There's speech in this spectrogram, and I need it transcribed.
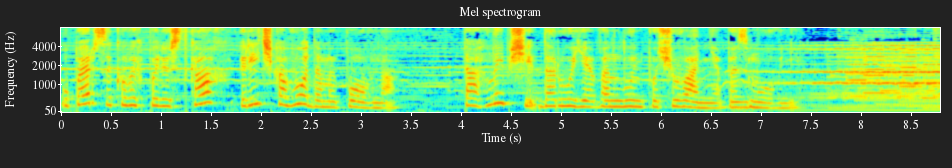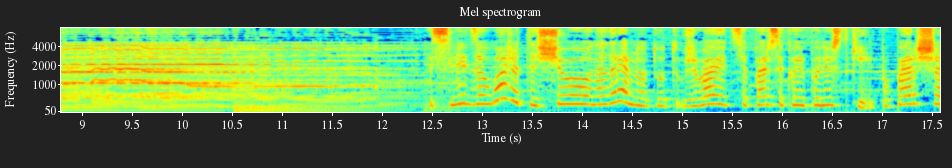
У персикових пелюстках річка водами повна, та глибші дарує Ван Лунь почування безмовні. Слід зауважити, що надаремно тут вживаються персикові пелюстки. По-перше,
